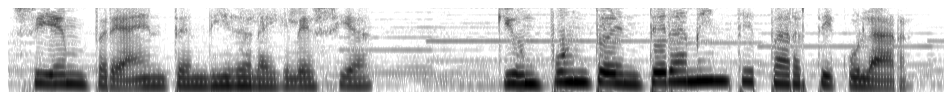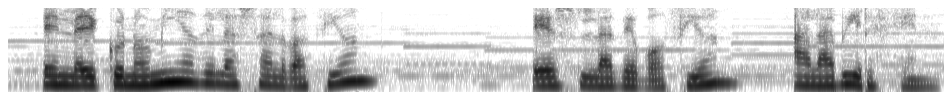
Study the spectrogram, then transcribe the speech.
Siempre ha entendido la Iglesia que un punto enteramente particular en la economía de la salvación es la devoción a la Virgen,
